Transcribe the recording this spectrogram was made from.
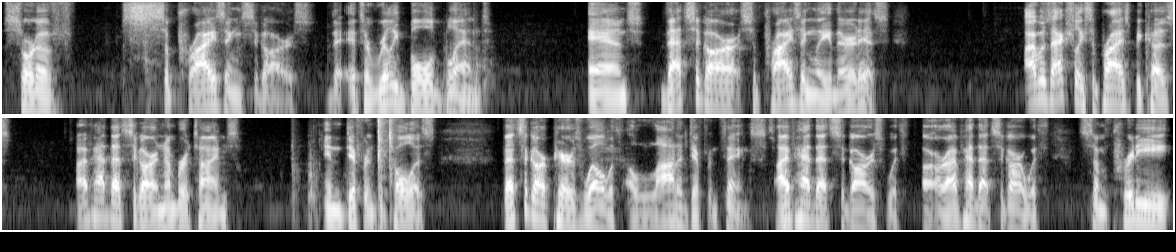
sort of surprising cigars. It's a really bold blend. And that cigar surprisingly there it is. I was actually surprised because i've had that cigar a number of times in different vitolas. That cigar pairs well with a lot of different things. I've had that cigars with or i've had that cigar with some pretty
